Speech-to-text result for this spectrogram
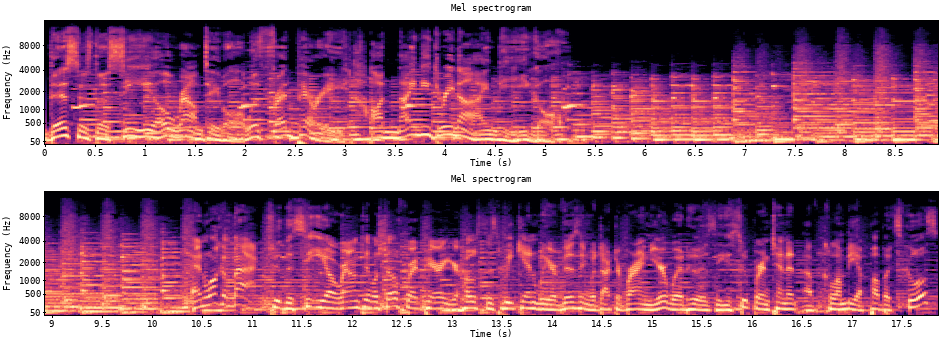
This is the CEO Roundtable with Fred Parry on 93.9 The Eagle. And welcome back to the CEO Roundtable Show. Fred Parry, your host this weekend. We are visiting with Dr. Brian Yearwood, who is the superintendent of Columbia Public Schools.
